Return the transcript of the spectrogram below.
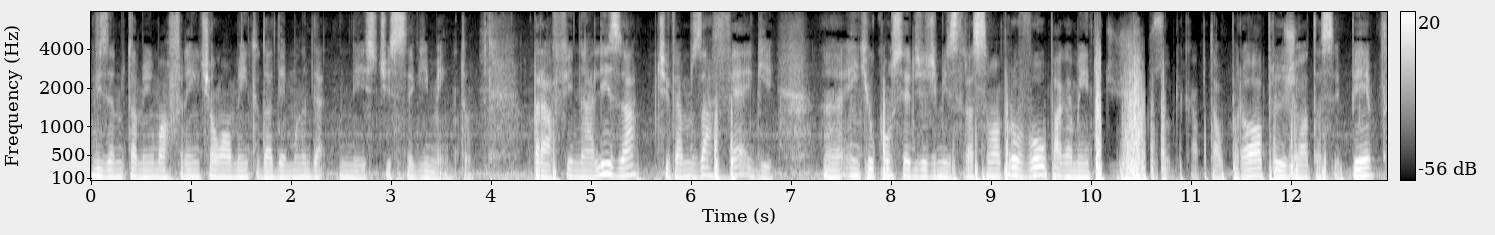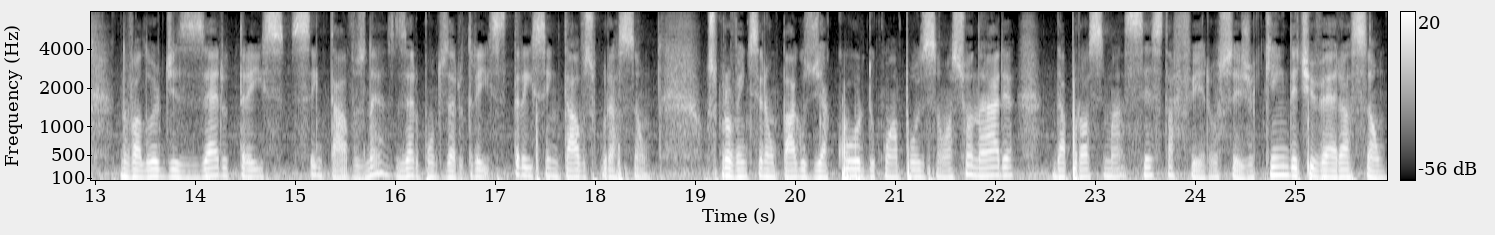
visando também uma frente ao aumento da demanda neste segmento. Para finalizar, tivemos a VEG, uh, em que o Conselho de Administração aprovou o pagamento de juros sobre capital próprio, JCP, no valor de 0,3 centavos, né? 0,03, 3 centavos por ação. Os proventos serão pagos de acordo com a posição acionária da próxima sexta-feira, ou seja, quem detiver a ação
